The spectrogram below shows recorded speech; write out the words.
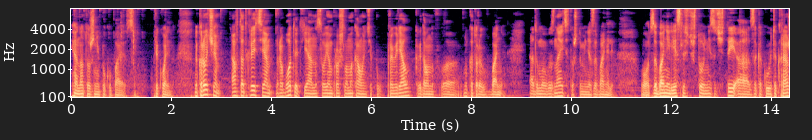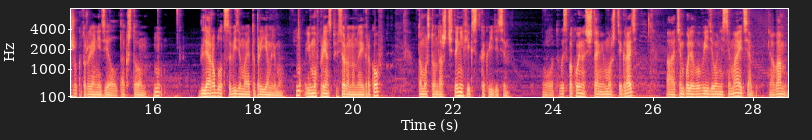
И она тоже не покупается. Прикольно. Ну, короче, автооткрытие работает. Я на своем прошлом аккаунте проверял, когда он, в, а, ну, который в бане. Я думаю, вы знаете то, что меня забанили. Вот, забанили, если что, не за читы, а за какую-то кражу, которую я не делал. Так что, ну, для Роблокса, видимо, это приемлемо. Ну, ему, в принципе, все равно на игроков. Потому что он даже читы не фиксит, как видите. Вот, вы спокойно с читами можете играть. А, тем более вы видео не снимаете, а вам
